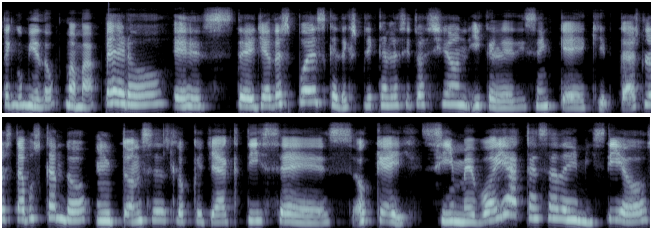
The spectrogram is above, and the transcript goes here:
Tengo miedo, mamá. Pero, este, ya después que le explican la situación y que le dicen que Kirtash lo está buscando, entonces lo que Jack dice es, ok, si me voy a casa de mis tíos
